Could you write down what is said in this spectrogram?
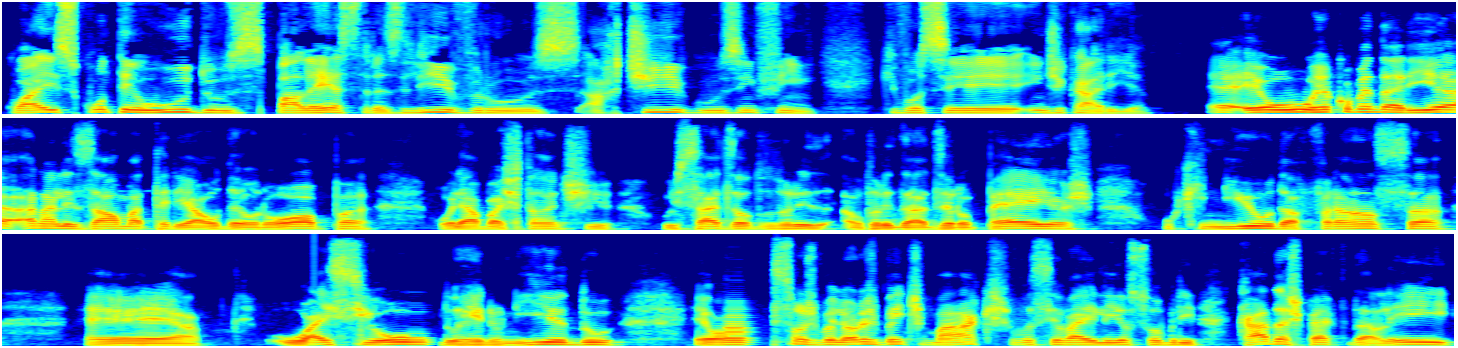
quais conteúdos, palestras, livros, artigos, enfim, que você indicaria? É, eu recomendaria analisar o material da Europa, olhar bastante os sites das autoridades europeias, o CNIL da França, é, o ICO do Reino Unido, é, são os melhores benchmarks, você vai ler sobre cada aspecto da lei,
